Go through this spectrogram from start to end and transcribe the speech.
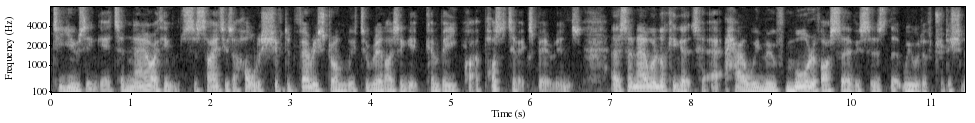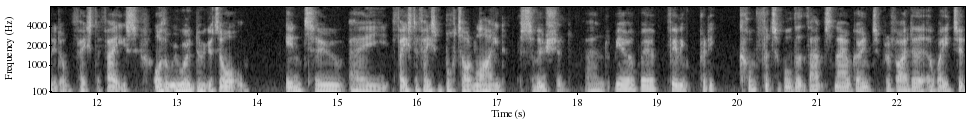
to using it. And now I think society as a whole has shifted very strongly to realizing it can be quite a positive experience. Uh, so now we're looking at, at how we move more of our services that we would have traditionally done face to face or that we weren't doing at all into a face to face but online solution. And you know, we're feeling pretty comfortable that that's now going to provide a, a way to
